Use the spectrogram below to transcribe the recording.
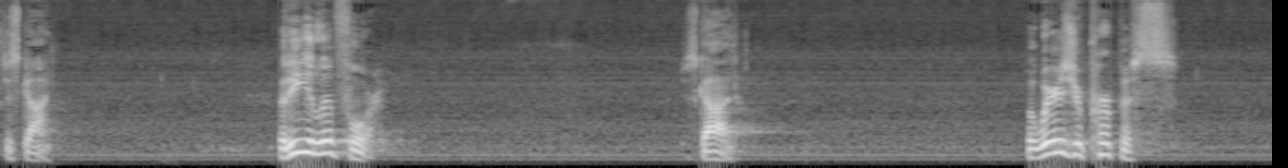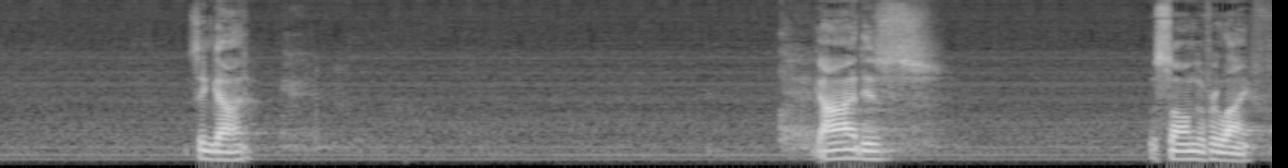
Just God. But who do you live for? Just God. But where is your purpose? It's in God. God is the song of her life.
